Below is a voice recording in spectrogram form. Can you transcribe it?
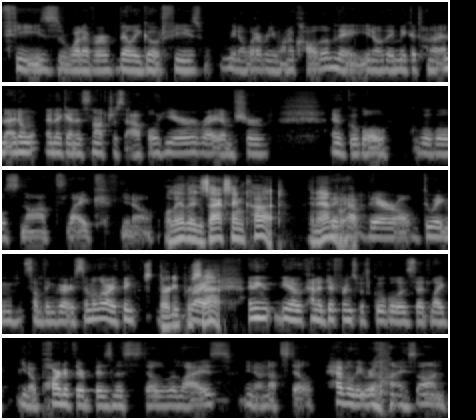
fees or whatever belly goat fees, you know whatever you want to call them. They you know they make a ton of. And I don't. And again, it's not just Apple here, right? I'm sure uh, Google Google's not like you know Well, they have the exact same cut in Android. they have they're all doing something very similar. I think 30%. I think you know, kind of difference with Google is that like you know, part of their business still relies, you know, not still heavily relies on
